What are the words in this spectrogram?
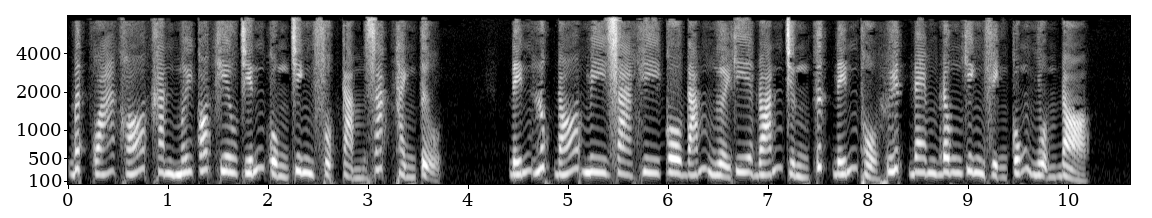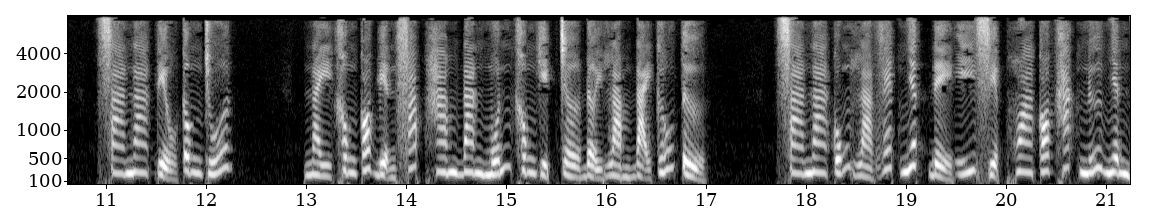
Bất quá khó khăn mới có khiêu chiến cùng chinh phục cảm giác thành tựu. Đến lúc đó Mizahiko đám người kia đoán chừng tức đến thổ huyết đem Đông Kinh Vịnh cũng nhuộm đỏ. Sana tiểu công chúa. Này không có biện pháp ham đan muốn không kịp chờ đợi làm đại cứu tử. Sana cũng là ghét nhất để ý Diệp Hoa có khác nữ nhân.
